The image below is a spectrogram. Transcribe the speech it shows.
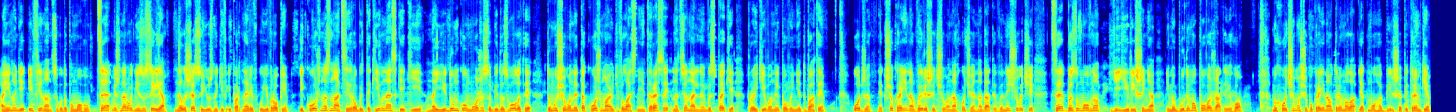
а іноді і фінансову допомогу. Це міжнародні зусилля не лише союзників і партнерів у Європі. І кожна з націй робить такі внески, які на її думку може собі дозволити, тому що вони також мають власні інтереси національної безпеки, про які вони повинні дбати. Отже, якщо країна вирішить, що вона хоче надати винищувачі, це безумовно її рішення, і ми будемо поважати його. Ми хочемо, щоб Україна отримала якмога більше підтримки.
